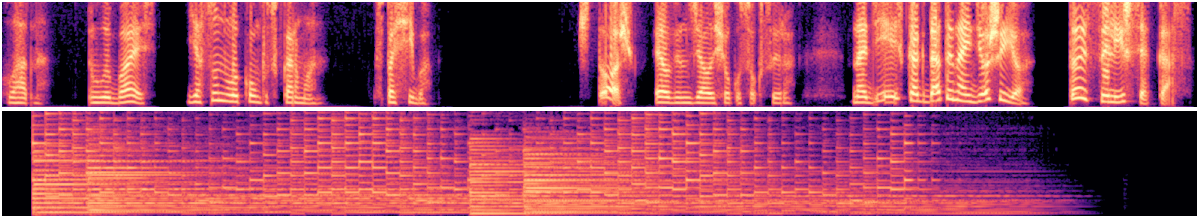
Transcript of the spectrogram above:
Ладно. Улыбаясь, я сунула компас в карман. Спасибо. Что ж, Элвин взял еще кусок сыра. Надеюсь, когда ты найдешь ее, то исцелишься, Касс.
